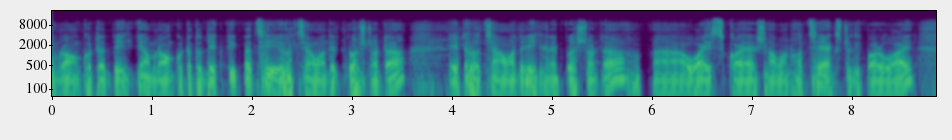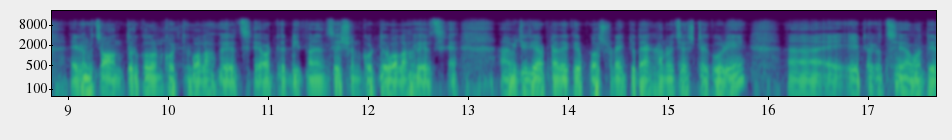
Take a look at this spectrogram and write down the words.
আমরা অঙ্কটা দেখি। আমরা অঙ্কটা তো দেখতেই পাচ্ছি এ হচ্ছে আমাদের প্রশ্নটা। এটা হচ্ছে আমাদের এখানে প্রশ্নটা ওয়াই স্কয়ার সমান হচ্ছে X to the power Y এটা হচ্ছে অন্তর্কলন করতে বলা হয়েছে অর্থাৎ ডিফারেন্সিয়েশন করতে বলা হয়েছে। আমি যদি আপনাদেরকে প্রশ্নটা একটু দেখানোর চেষ্টা করি এটা হচ্ছে আমাদের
